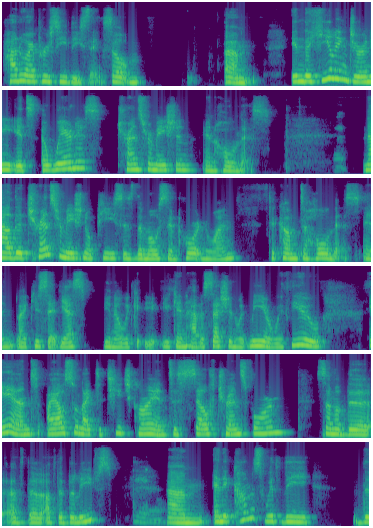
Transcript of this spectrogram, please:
how do I perceive these things. So, um, in the healing journey, it's awareness, transformation, and wholeness. Now, the transformational piece is the most important one to come to wholeness and like you said yes you know we you can have a session with me or with you and i also like to teach client to self transform some of the of the of the beliefs yeah. um, and it comes with the the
